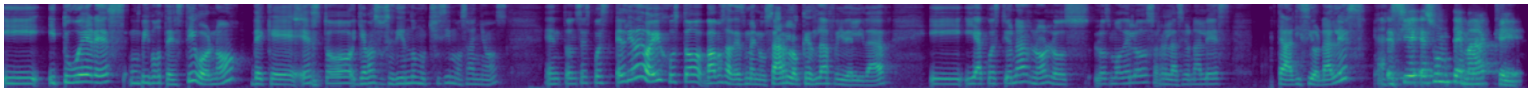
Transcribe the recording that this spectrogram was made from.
Y, y, tú eres un vivo testigo, ¿no? De que esto lleva sucediendo muchísimos años. Entonces, pues el día de hoy justo vamos a desmenuzar lo que es la fidelidad y, y a cuestionar, ¿no? Los, los modelos relacionales tradicionales. Sí, es un tema que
